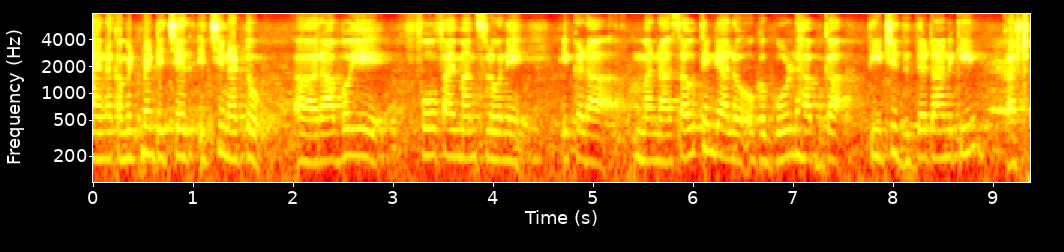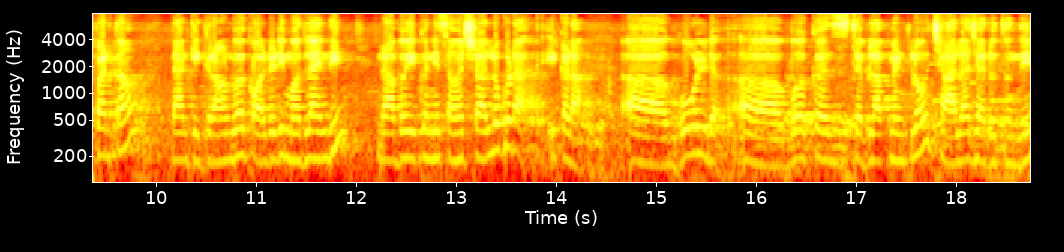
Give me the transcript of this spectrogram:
ఆయన కమిట్మెంట్ ఇచ్చే ఇచ్చినట్టు రాబోయే ఫోర్ ఫైవ్ మంత్స్లోనే ఇక్కడ మన సౌత్ ఇండియాలో ఒక గోల్డ్ హబ్గా తీర్చిదిద్దడానికి కష్టపడతాం. దానికి గ్రౌండ్ వర్క్ ఆల్రెడీ మొదలైంది. రాబోయే కొన్ని సంవత్సరాల్లో కూడా ఇక్కడ గోల్డ్ వర్కర్స్ డెవలప్మెంట్లో చాలా జరుగుతుంది.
